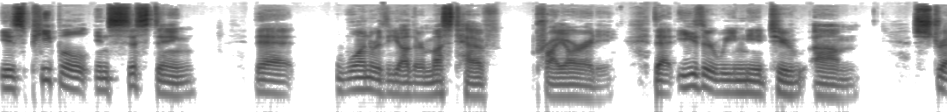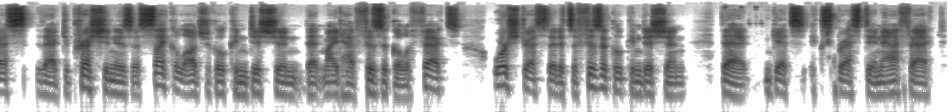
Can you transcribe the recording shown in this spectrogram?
is people insisting that one or the other must have priority. That either we need to um, stress that depression is a psychological condition that might have physical effects, or stress that it's a physical condition that gets expressed in affect.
